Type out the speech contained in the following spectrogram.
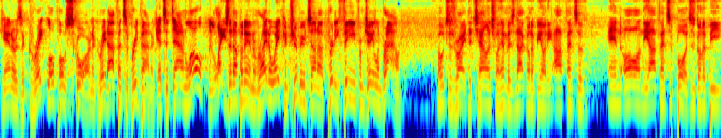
Kanter is a great low post scorer and a great offensive rebounder. Gets it down low and lays it up and in. And right away contributes on a pretty feed from Jaylen Brown. Coach is right. The challenge for him is not going to be on the offensive end, all on the offensive boards. It's going to be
